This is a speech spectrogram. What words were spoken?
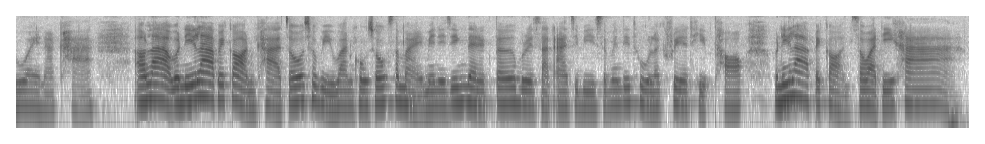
ด้วยนะคะ เอาล่ะ วันนี้ลาไปก่อนค่ะ โจชวีวันคงโชคสมัย Managing Director บริษัท RGB 72 และ Creative Talk วันนี้ลาไปก่อน สวัสดีค่ะ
